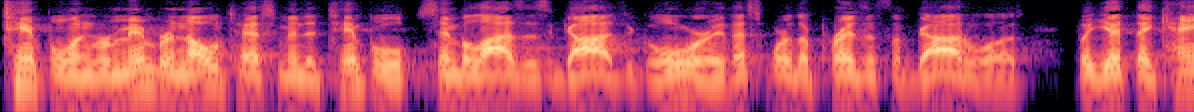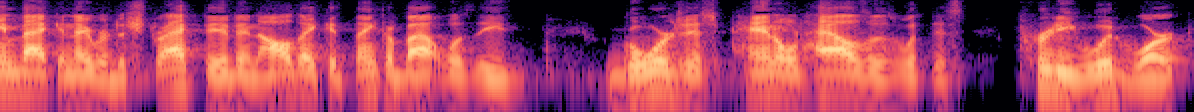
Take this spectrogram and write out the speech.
temple. And remember in the Old Testament, the temple symbolizes God's glory. That's where the presence of God was. But yet they came back and they were distracted and all they could think about was these gorgeous paneled houses with this pretty woodwork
